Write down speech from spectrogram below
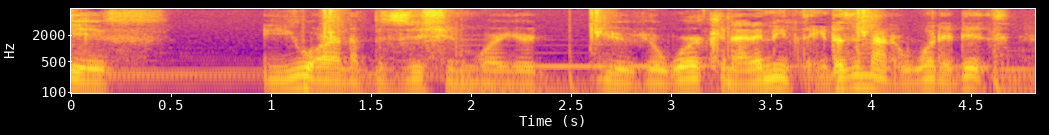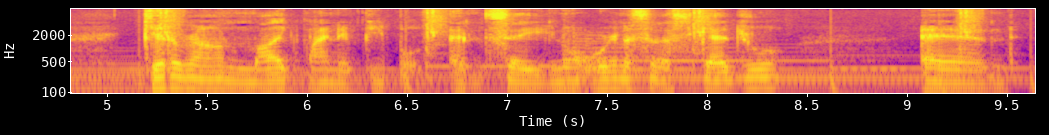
if you are in a position where you're you're working at anything, it doesn't matter what it is. Get around like-minded people and say, you know what, we're gonna set a schedule, and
